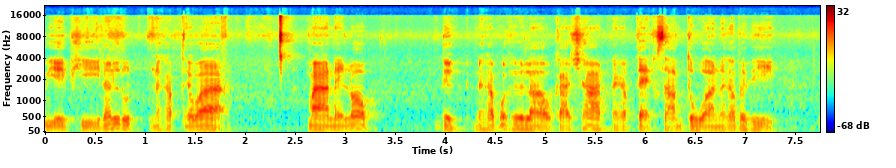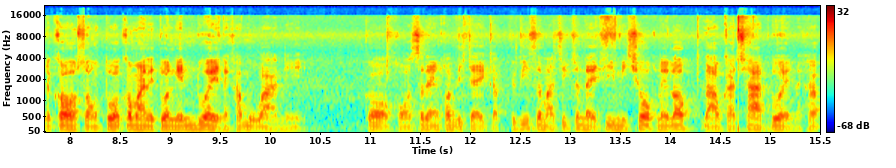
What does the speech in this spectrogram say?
VIP นั้นหลุดนะครับ แต่ว่ามาในรอบดึกนะครับก็คือลาวกาชาตินะครับแตก 3 ตัวนะครับพี่ๆ แล้วก็ 2 ตัวก็มาในตัวเน้นด้วยนะครับเมื่อวานนี้ ก็ขอแสดงความดีใจกับพี่ๆสมาชิกท่านใดที่มีโชคในรอบราวกาชาติด้วยนะครับ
